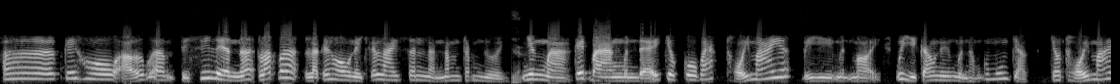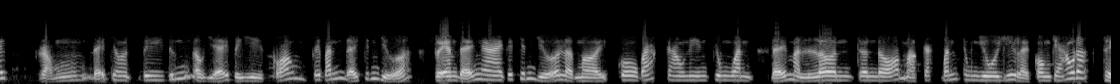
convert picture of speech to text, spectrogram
À, cái hô ở um, Sicilian á, club á, là cái hô này cái license là 500 người. Yeah. Dạ. Nhưng mà cái bàn mình để cho cô bác thoải mái á, vì mình mời quý vị cao niên mình không có muốn chật cho thoải mái rộng để cho đi đứng đầu dễ bị gì có cái bánh để chính giữa. Tụi em để ngay cái chính giữa là mời cô bác cao niên chung quanh để mình lên trên đó mà cắt bánh chung vui với lại con cháu đó. Thì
